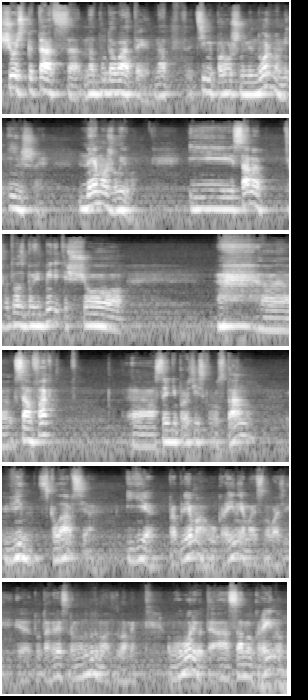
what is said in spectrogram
щось питатися надбудувати над цими порушеними нормами інше неможливо. І саме хотілося б відмітити, що е, сам факт е, середньопроросійського стану він склався є проблема України, я маю на увазі е, тут агресором ми не будемо з вами обговорювати, а саме Україну,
